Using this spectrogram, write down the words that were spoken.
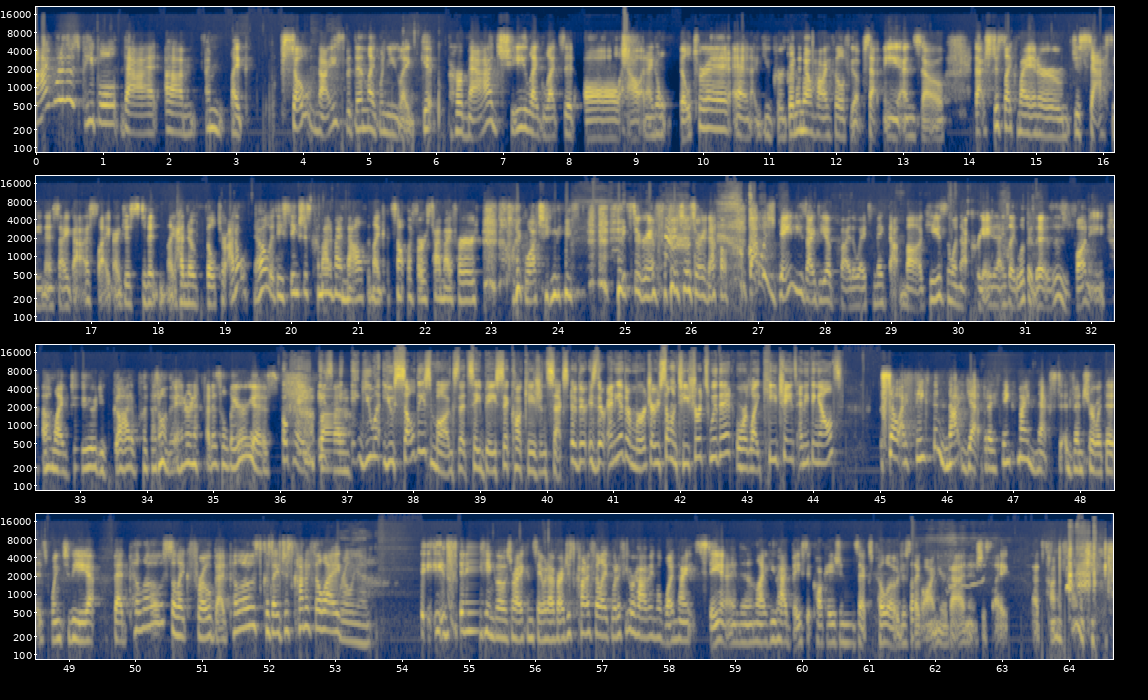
I'm one of those people that um, I'm like so nice but then like when you like get her mad she like lets it all out and i don't filter it and you're going to know how I feel if you upset me. And so that's just like my inner just sassiness, I guess. Like I just didn't like had no filter. I don't know. These things just come out of my mouth and like it's not the first time I've heard like watching these Instagram footages right now. That was Jamie's idea, by the way, to make that mug. He's the one that created it. He's like, look at this. This is funny. I'm like, dude, you gotta put that on the internet. That is hilarious. Okay. But, is, you you sell these mugs that say basic Caucasian sex. There is there any other merch? Are you selling T-shirts with it or like keychains? Anything else? So I think that not yet, but I think my next adventure with it is going to be bed pillows. So like throw bed pillows because I just kind of feel like brilliant. If anything goes right, I can say whatever. I just kind of feel like, what if you were having a one night stand and like you had basic Caucasian sex pillow just like on your bed, and it's just like that's kind of funny.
